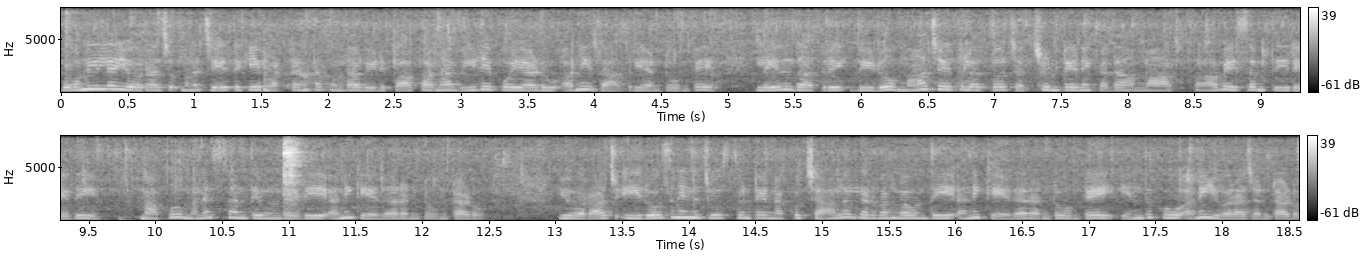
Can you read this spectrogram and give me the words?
పోనీలే యువరాజు మన చేతికి మట్టంటకుండా వీడి పాపాన వీడైపోయాడు అని దాత్రి అంటూ ఉంటే లేదు దాత్రి వీడు మా చేతులతో చచ్చుంటేనే కదా మా ఆవేశం తీరేది మాకు మనశ్శాంతి ఉండేది అని కేదార్ అంటూ ఉంటాడు. యువరాజ్ ఈరోజు నిన్ను చూస్తుంటే నాకు చాలా గర్వంగా ఉంది అని కేదార్ అంటూ ఉంటే ఎందుకు అని యువరాజ్ అంటాడు.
